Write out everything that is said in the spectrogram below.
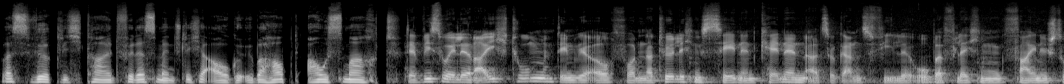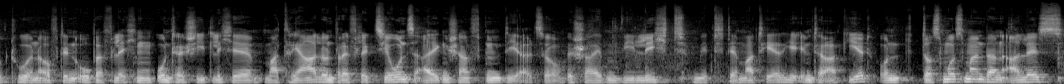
was Wirklichkeit für das menschliche Auge überhaupt ausmacht. Der visuelle Reichtum, den wir auch von natürlichen Szenen kennen, also ganz viele Oberflächen, feine Strukturen auf den Oberflächen, unterschiedliche Material- und Reflexionseigenschaften, die also beschreiben, wie Licht mit der Materie interagiert. Und das muss man dann alles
